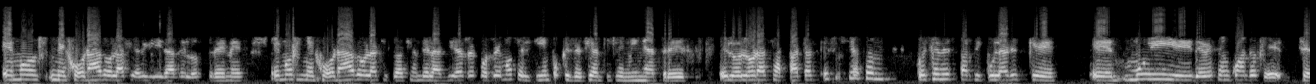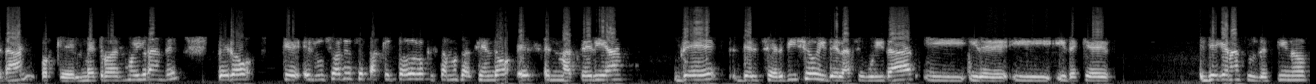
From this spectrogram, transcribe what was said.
hemos mejorado la fiabilidad de los trenes, hemos mejorado la situación de las vías. Recordemos el tiempo que se hacía antes en línea 3, el olor a zapatas, esos ya son cuestiones particulares que eh, muy de vez en cuando se, se dan, porque el metro es muy grande, pero que el usuario sepa que todo lo que estamos haciendo es en materia de del servicio y de la seguridad y, y de y, de que lleguen a sus destinos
